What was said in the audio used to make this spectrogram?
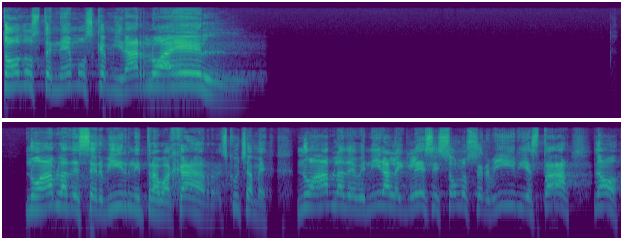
Todos tenemos que mirarlo a Él. No habla de servir ni trabajar. Escúchame. No habla de venir a la iglesia y solo servir y estar. No,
